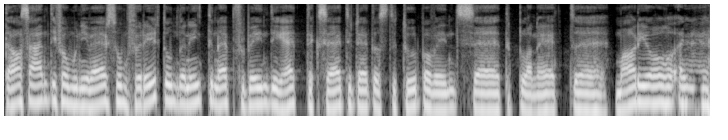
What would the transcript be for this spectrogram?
das Ende vom Universum verirrt und eine Internetverbindung hat, dann sieht er, dass der Turbo Vince äh, der Planet äh, Mario äh,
